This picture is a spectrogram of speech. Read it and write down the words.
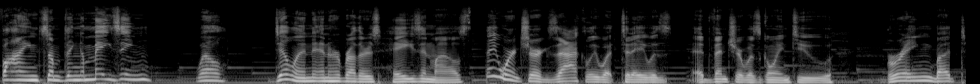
find something amazing. Well, Dylan and her brothers Hayes and Myles, they weren't sure exactly what today was adventure was going to bring, but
